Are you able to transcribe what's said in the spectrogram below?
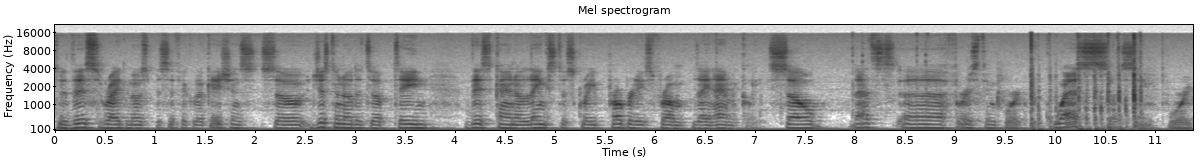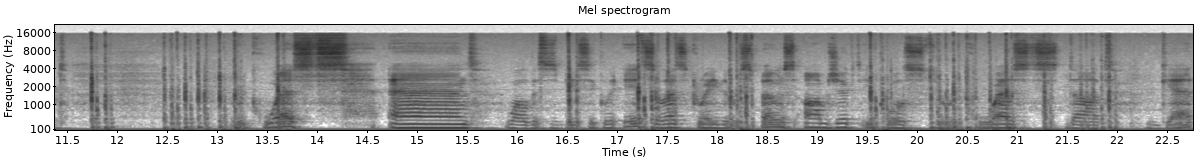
to this Rightmove specific locations. So just in order to obtain this kind of links to scrape properties from dynamically. So that's uh, first import requests so say import requests and well this is basically it. So let's create the response object equals to requests dot get.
